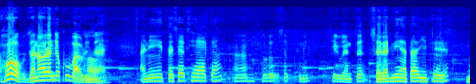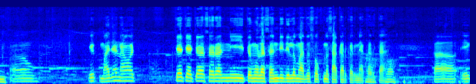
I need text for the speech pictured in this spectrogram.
हो जनावरांच्या खूप आवडीचं हा. आहे. आणि तशाच हे आता थोडंसं तुम्ही शेळव्यांचं सरांनी आता इथे हं. एक माझ्या नावाच्या त्याच्यावर सरांनी इथं मला संधी दिलं माझं स्वप्न साकार करण्याकरता हो. का एक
